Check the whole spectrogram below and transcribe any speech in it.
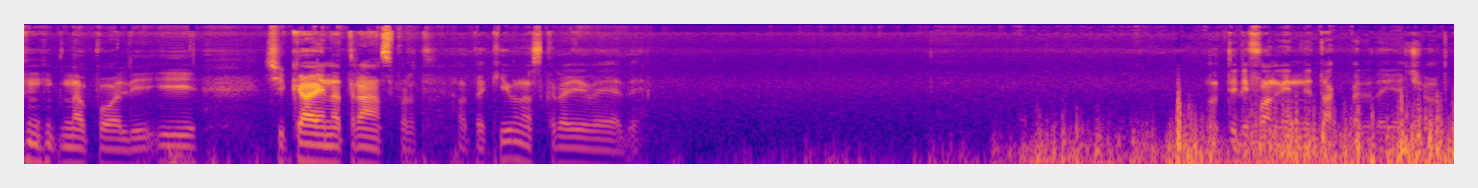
на полі. І чекаю на транспорт. Отакі в нас краєвиди. Ну, телефон він не так передає чітко.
